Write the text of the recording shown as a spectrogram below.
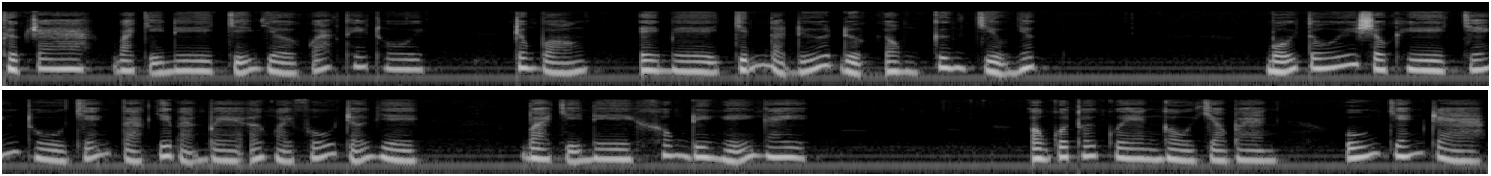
Thực ra, ba chị Ni chỉ giờ quát thế thôi. Trong bọn, eme mê chính là đứa được ông cưng chiều nhất. Mỗi tối sau khi chén thù chén tạc với bạn bè ở ngoài phố trở về, ba chị Ni không đi nghỉ ngay. Ông có thói quen ngồi chào bàn, uống chén trà,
